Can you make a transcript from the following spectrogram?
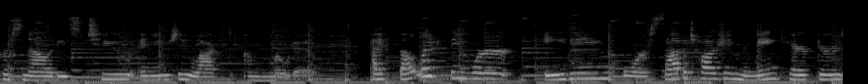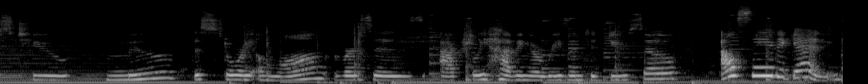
personalities too and usually lacked a motive. I felt like they were aiding or sabotaging the main characters to move the story along versus actually having a reason to do so. I'll say it again.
